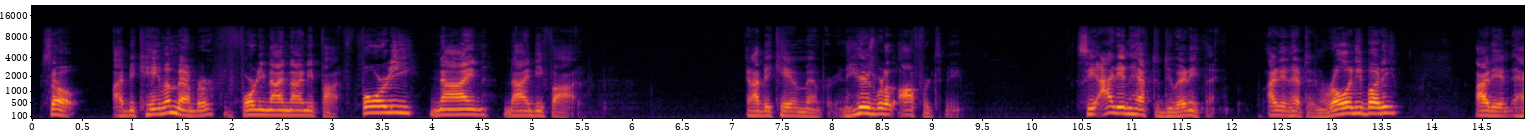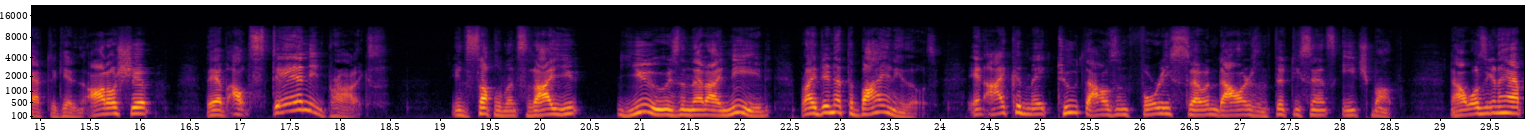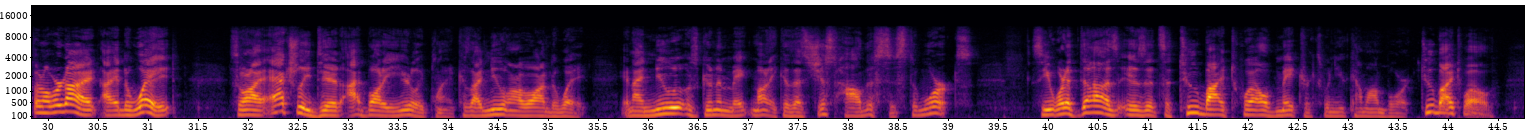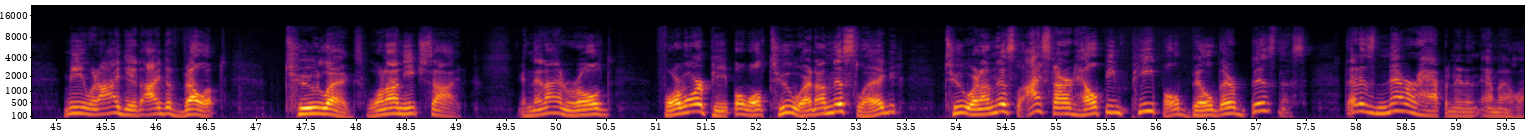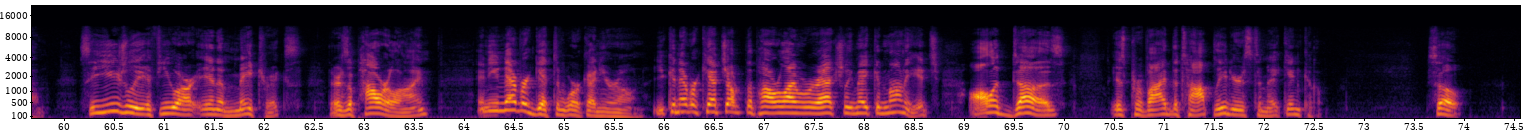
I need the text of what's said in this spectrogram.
So I became a member for $49.95. $49.95. And I became a member. And here's what it offered to me. See, I didn't have to do anything. I didn't have to enroll anybody. I didn't have to get an auto ship. They have outstanding products in supplements that I use and that I need, but I didn't have to buy any of those. And I could make $2,047.50 each month. Now, it wasn't going to happen overnight. I had to wait. So what I actually did, I bought a yearly plan because I knew I wanted to wait. And I knew it was going to make money because that's just how the system works. See, what it does is it's a 2 by 12 matrix when you come on board. 2 by 12 me, what I did, I developed two legs, one on each side. And then I enrolled four more people. Well, two went on this leg, two went on this. I started helping people build their business. That has never happened in an MLM. See, usually if you are in a matrix, there's a power line, and you never get to work on your own. You can never catch up to the power line where we're actually making money. It's all it does is provide the top leaders to make income. So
